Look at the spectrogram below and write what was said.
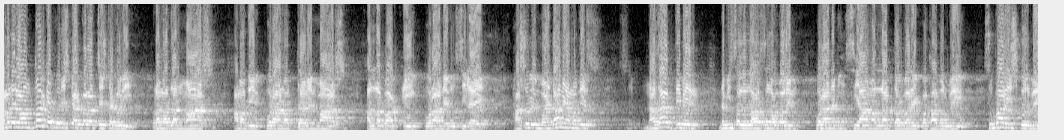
আমাদের অন্তরকে পরিষ্কার করার চেষ্টা করি। রমাজান মাস, আমাদের কোরআন অধ্যয়নের মাস, আল্লাহ পাক এই কোরআনের উসিলায় হাসরের ময়দানে আমাদের নাজাদ দেবেন। নবী আলাইহি সাল্লাম বলেন, কোরআন এবং সিয়াম আল্লাহর দরবারে কথা বলবে, সুপারিশ করবে।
